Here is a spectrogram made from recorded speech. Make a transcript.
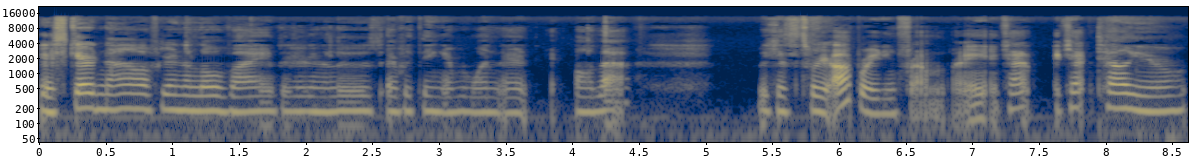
You're scared now if you're in a low vibe that you're gonna lose everything, everyone, and all that, because it's where you're operating from, right? I can't, I can't tell you,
